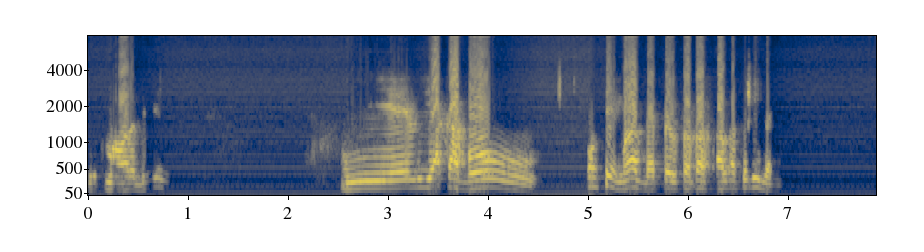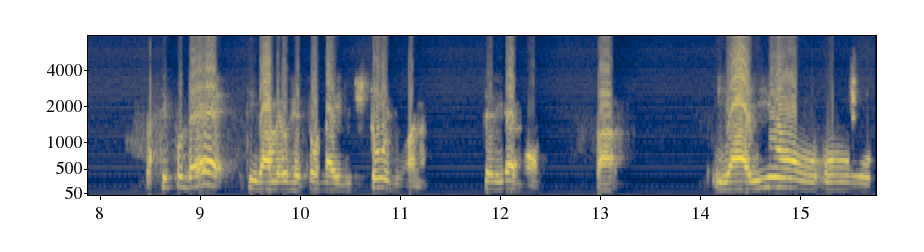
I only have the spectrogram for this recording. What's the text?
de última hora dele, e ele acabou confirmando, né, pelo protocolo, está tudo bem. Se puder tirar meu retorno aí do estúdio, Ana, seria bom. Tá? E aí o, o,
